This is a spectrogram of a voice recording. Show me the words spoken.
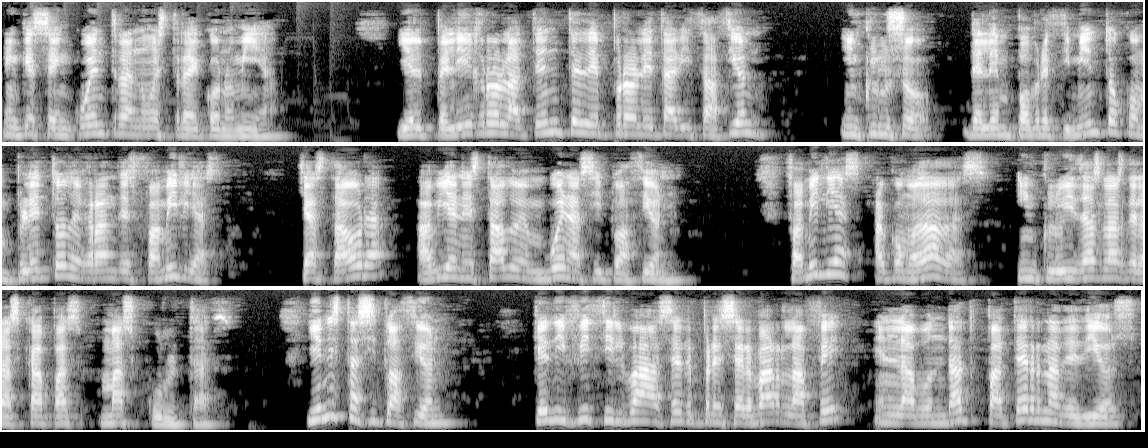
en que se encuentra nuestra economía y el peligro latente de proletarización, incluso del empobrecimiento completo de grandes familias que hasta ahora habían estado en buena situación. Familias acomodadas, incluidas las de las capas más cultas. Y en esta situación, qué difícil va a ser preservar la fe en la bondad paterna de Dios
